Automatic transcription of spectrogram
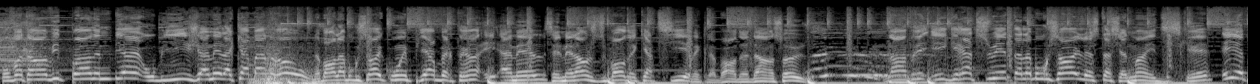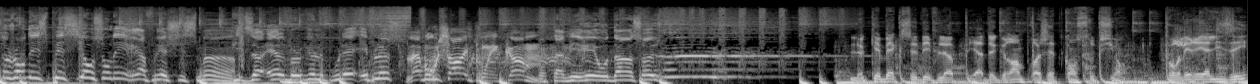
Pour votre envie de prendre une bière, oubliez jamais la cabane rose. Le bar La Broussaille, coin Pierre Bertrand et Amel, c'est le mélange du bar de quartier avec le bar de danseuse. L'entrée est gratuite à La Broussaille, le stationnement est discret et il y a toujours des spéciaux sur les rafraîchissements. Pizza L, burger, le poulet et plus. Labroussaille.com. Pour t'avirer aux danseuses. Le Québec se développe et a de grands projets de construction. Pour les réaliser,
